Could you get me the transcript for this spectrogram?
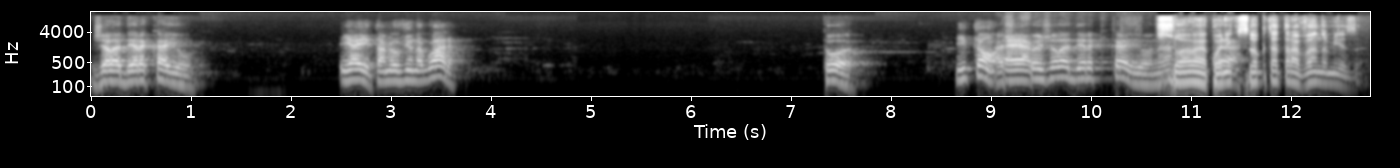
Geladeira caiu. E aí, tá me ouvindo agora? Tô. Então, Acho é... que foi a geladeira que caiu, né? Só a conexão é. que tá travando, Misa.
